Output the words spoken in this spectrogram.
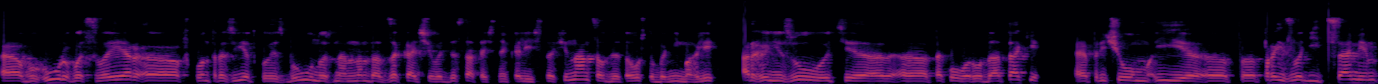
в ГУР, в СВР, э, в контрразведку СБУ нужно надо закачивать достаточное количество финансов для того, чтобы они могли организовывать э, такого рода атаки, причем и производить сами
